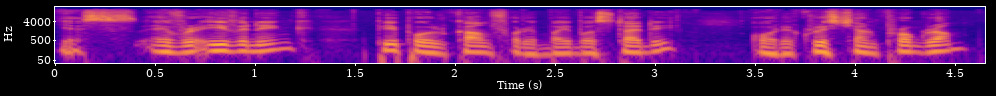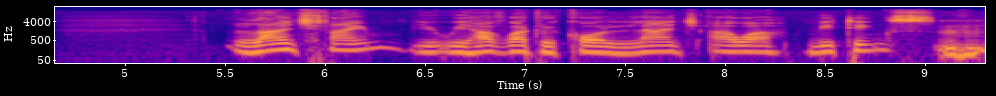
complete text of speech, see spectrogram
Yes, every evening, people will come for a Bible study or a Christian program. Lunchtime, you, we have what we call lunch hour meetings mm-hmm.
